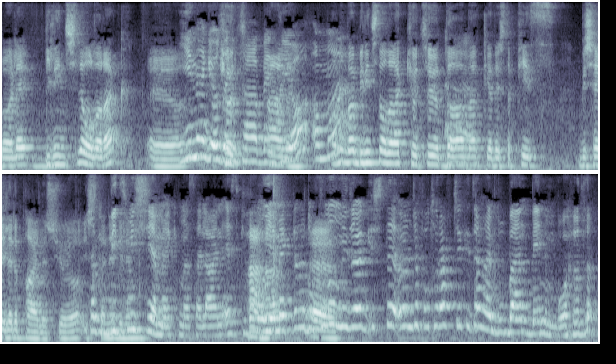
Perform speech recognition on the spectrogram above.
Böyle bilinçli olarak e, Yine göze kötü- hitap ediyor Aynen. ama, Ama böyle bilinçli olarak kötü, dağınık ya da işte pis bir şeyleri paylaşıyor. İşte tabii ne bitmiş bileyim. yemek mesela. Yani eskiden Ha, o yemeklere evet. dokunulmayacak. işte önce fotoğraf çekeceğim. Hani bu ben benim bu arada.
